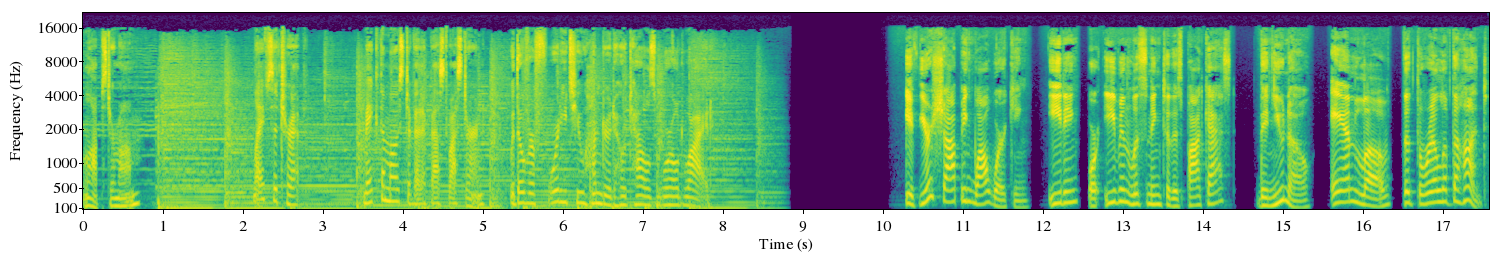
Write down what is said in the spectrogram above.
Lobster Mom. Life's a trip. Make the most of it at Best Western, with over 4,200 hotels worldwide. If you're shopping while working, eating, or even listening to this podcast, then you know and love the thrill of the hunt.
